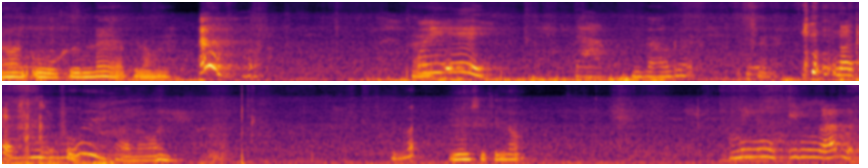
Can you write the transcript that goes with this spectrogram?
นอนอู่คืนแรกพี่น้องเลยใช่อุ้ยดาว มีดาวด้วยใช่เลยนอนกับข้างผู้อุ้ยหานอนคิดว่ายังสิกินเนาะไม่นุ่งกินแล้วแบบ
